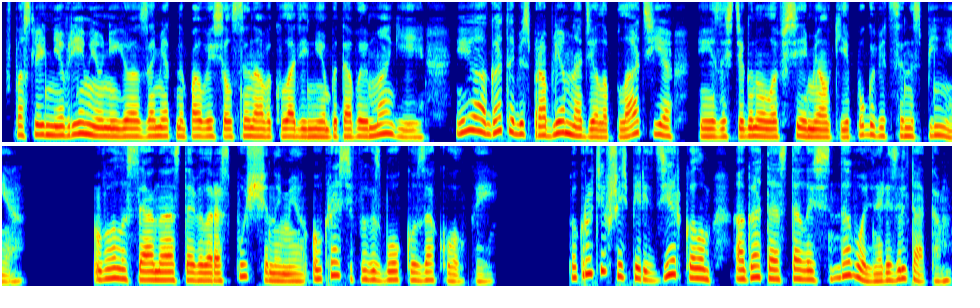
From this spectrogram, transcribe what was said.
В последнее время у нее заметно повысился навык владения бытовой магией, и Агата без проблем надела платье и застегнула все мелкие пуговицы на спине. Волосы она оставила распущенными, украсив их сбоку заколкой. Покрутившись перед зеркалом, Агата осталась довольна результатом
